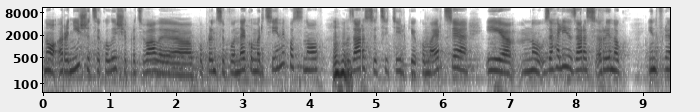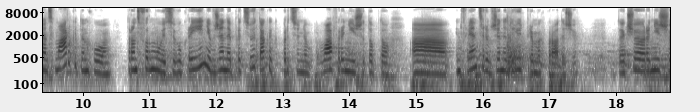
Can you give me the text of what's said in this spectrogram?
Ну раніше це коли ще працювали е, по принципу некомерційних основ. Uh-huh. Зараз це тільки комерція, і ну взагалі зараз ринок інфлюенс-маркетингу трансформується в Україні, вже не працює так, як працював раніше. Тобто інфлюенсери вже не дають прямих продажів. То якщо раніше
